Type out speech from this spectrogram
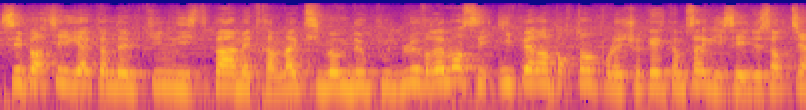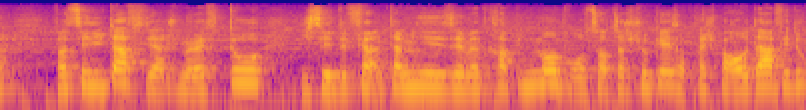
c'est parti les gars, comme d'habitude, n'hésitez pas à mettre un maximum de pouces bleus. Vraiment, c'est hyper important pour les showcases comme ça que j'essaye de sortir. Enfin, c'est du taf, c'est-à-dire que je me lève tôt, j'essaye de faire terminer les événements rapidement pour sortir showcase. Après, je pars au taf et tout.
